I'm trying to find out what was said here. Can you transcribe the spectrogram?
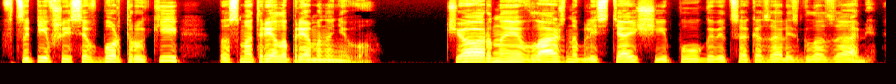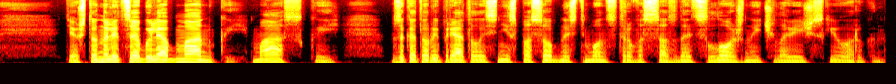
вцепившейся в борт руки, посмотрела прямо на него. Черные, влажно-блестящие пуговицы оказались глазами. Те, что на лице были обманкой, маской, за которой пряталась неспособность монстра воссоздать сложный человеческий орган.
